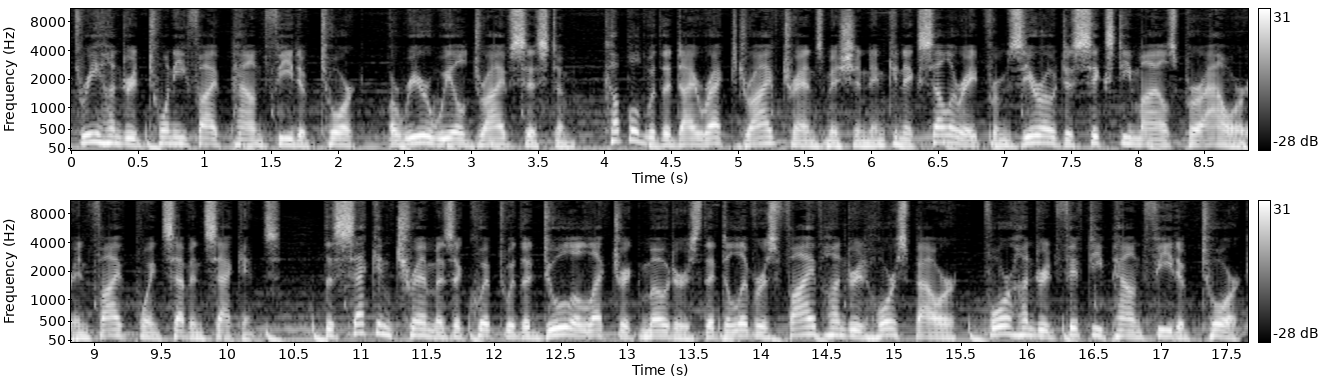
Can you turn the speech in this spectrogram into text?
325 pound-feet of torque, a rear-wheel drive system, coupled with a direct drive transmission and can accelerate from 0 to 60 miles per hour in 5.7 seconds. The second trim is equipped with a dual electric motors that delivers 500 horsepower, 450 pound-feet of torque,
